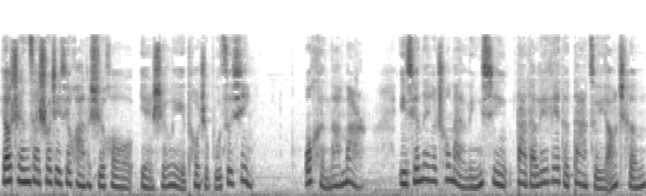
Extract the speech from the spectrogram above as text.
姚晨在说这些话的时候，眼神里透着不自信。我很纳闷儿。以前那个充满灵性、大大咧咧的大嘴姚晨，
